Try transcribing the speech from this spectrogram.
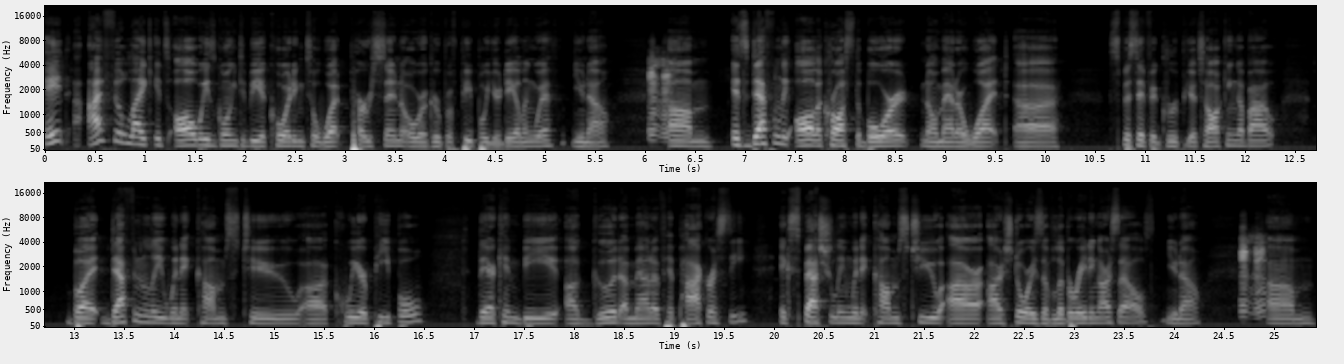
It I feel like it's always going to be according to what person or a group of people you're dealing with, you know. Mhm. Um it's definitely all across the board no matter what uh specific group you're talking about, but definitely when it comes to uh queer people, there can be a good amount of hypocrisy, especially when it comes to our our stories of liberating ourselves, you know. hmm Um,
